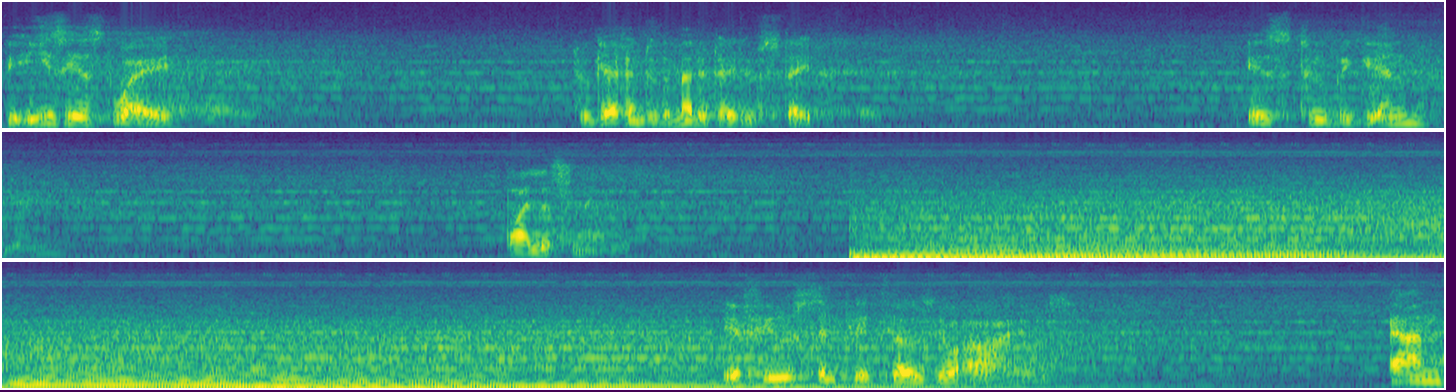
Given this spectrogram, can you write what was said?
The easiest way to get into the meditative state is to begin by listening. If you simply close your eyes and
